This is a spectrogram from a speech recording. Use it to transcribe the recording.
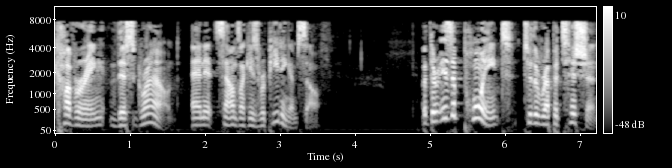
covering this ground, and it sounds like he's repeating himself. But there is a point to the repetition.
